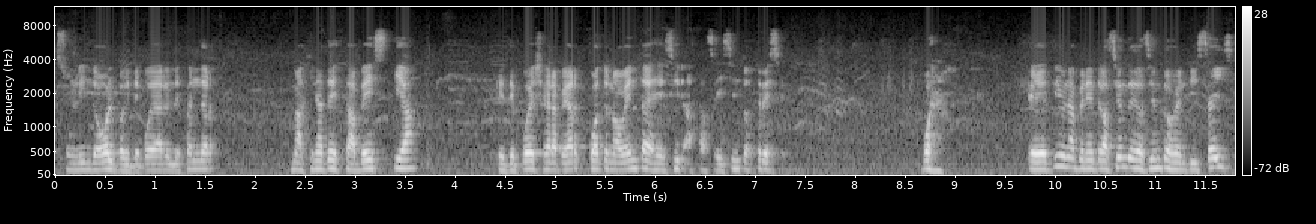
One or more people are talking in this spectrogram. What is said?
es un lindo golpe que te puede dar el Defender. Imagínate esta bestia que te puede llegar a pegar 490, es decir, hasta 613. Bueno, eh, tiene una penetración de 226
